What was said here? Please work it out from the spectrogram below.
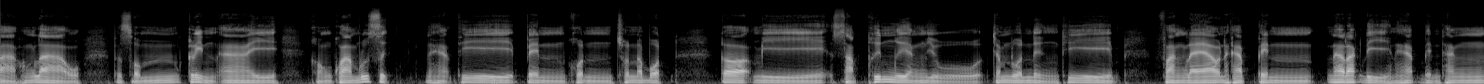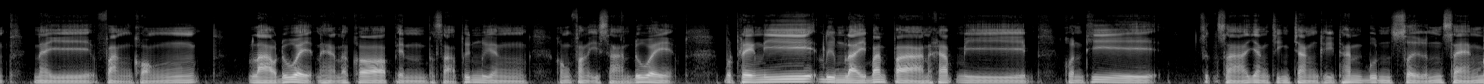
ป่าของลาว ผสมกลิ่นอายของความรู้สึก นะฮะที่เป็นคนชนบท ก็มีศัพท์พื้นเมืองอยู่จำนวนหนึ่งที่ฟังแล้วนะครับเป็นน่ารักดีนะครับ เป็นทั้งในฝั่งของลาวด้วยนะฮะแล้วก็เป็นภาษาพื้นเมืองของฝั่งอีสานด้วย บทเพลงนี้ลืมไหลบ้านป่านะครับ มีคนที่ ศึกษาอย่างจริงจัง คือท่านบุญเสริญแสงม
